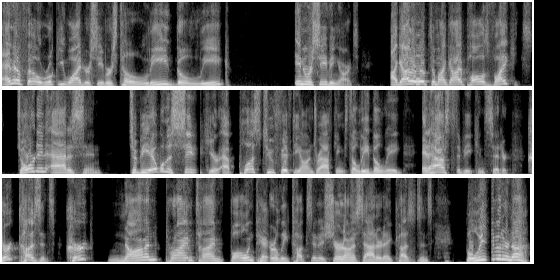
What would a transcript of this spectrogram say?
NFL rookie wide receivers to lead the league in receiving yards. I got to look to my guy, Paul's Vikings. Jordan Addison to be able to sit here at plus 250 on DraftKings to lead the league, it has to be considered. Kirk Cousins, Kirk non prime time voluntarily tucks in his shirt on a Saturday. Cousins, believe it or not,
